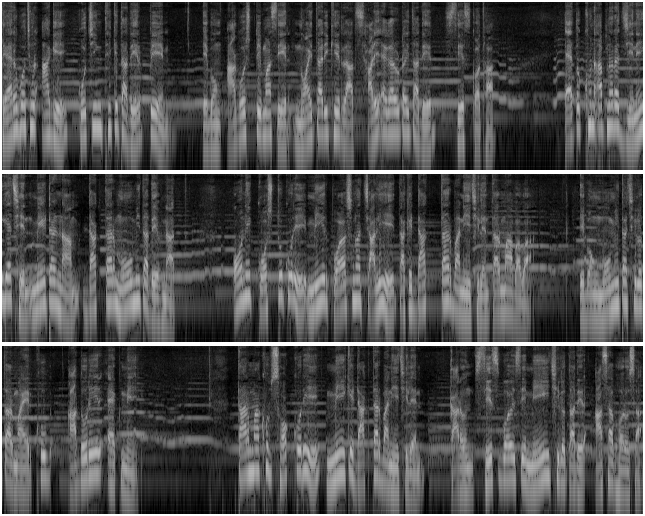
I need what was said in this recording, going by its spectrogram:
তেরো বছর আগে কোচিং থেকে তাদের প্রেম এবং আগস্ট মাসের নয় তারিখের রাত সাড়ে এগারোটায় তাদের শেষ কথা। এতক্ষণ আপনারা জেনেই গেছেন মেয়েটার নাম ডাক্তার মৌমিতা দেবনাথ। অনেক কষ্ট করে মেয়ের পড়াশোনা চালিয়ে তাকে ডাক্তার বানিয়েছিলেন তার মা বাবা এবং মৌমিতা ছিল তার মায়ের খুব আদরের এক মেয়ে। তার মা খুব শখ করে মেয়েকে ডাক্তার বানিয়েছিলেন, কারণ শেষ বয়সে মেয়েই ছিল তাদের আশা ভরসা।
